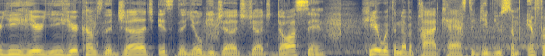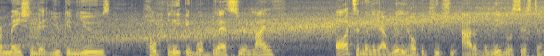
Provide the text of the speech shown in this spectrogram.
ye, hear ye, here comes the judge. It's the Yogi Judge, Judge Dawson, here with another podcast to give you some information that you can use. Hopefully, it will bless your life. Ultimately, I really hope it keeps you out of the legal system.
